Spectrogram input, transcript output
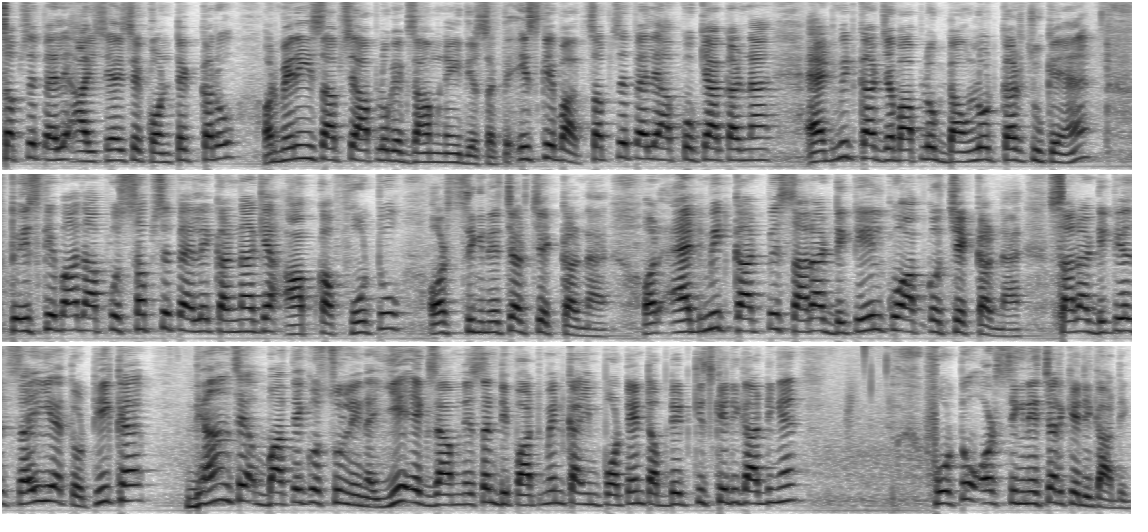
सबसे पहले आई से कॉन्टैक्ट करो और मेरे हिसाब से आप लोग एग्ज़ाम नहीं दे सकते। इसके बाद सबसे पहले आपको क्या करना है? एडमिट कार्ड जब आप लोग डाउनलोड कर चुके हैं तो इसके बाद आपको सबसे पहले करना क्या? आपका फ़ोटो और सिग्नेचर चेक करना है। और एडमिट कार्ड पे सारा डिटेल को आपको चेक करना है। सारा डिटेल सही है तो ठीक है। ध्यान से अब बातें को सुन लेना। ये एग्जामिनेशन डिपार्टमेंट का इंपॉर्टेंट अपडेट किसके रिगार्डिंग है? फ़ोटो और सिग्नेचर के रिगार्डिंग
